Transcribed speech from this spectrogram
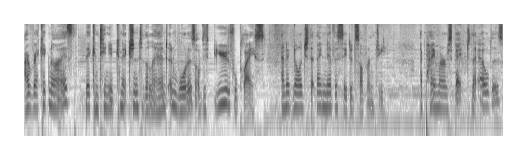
I recognise their continued connection to the land and waters of this beautiful place and acknowledge that they never ceded sovereignty. I pay my respect to the elders,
